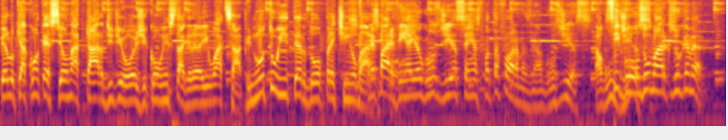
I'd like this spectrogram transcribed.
pelo que aconteceu na tarde de hoje com o Instagram e o WhatsApp. No Twitter do Pretinho Básico. Prepare, vem aí alguns dias sem as plataformas, né? Alguns dias. Alguns Segundo dias. o Mark Zuckerberg.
